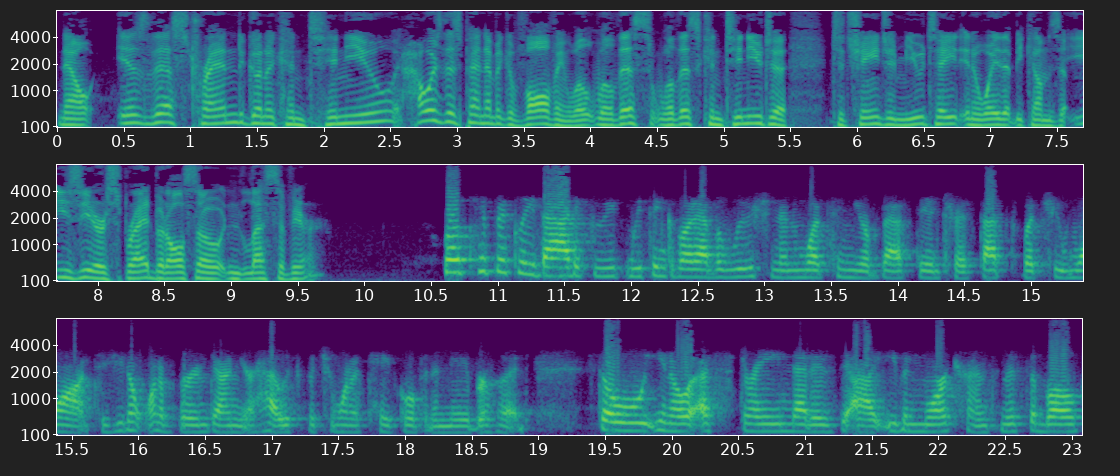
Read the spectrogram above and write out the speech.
Now, is this trend going to continue? How is this pandemic evolving? Will will this will this continue to to change and mutate in a way that becomes easier spread, but also less severe? Well, typically that if we, we think about evolution and what's in your best interest, that's what you want. Is you don't want to burn down your house, but you want to take over the neighborhood. So, you know, a strain that is uh, even more transmissible,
